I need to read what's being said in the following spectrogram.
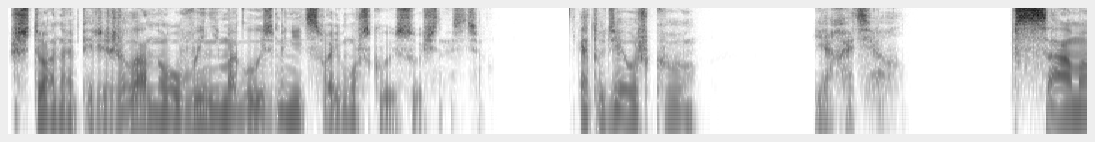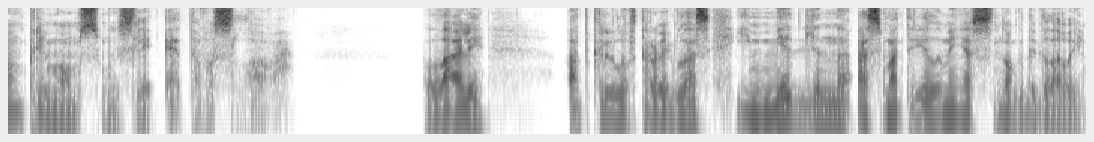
что она пережила, но, увы, не могу изменить свою мужскую сущность. Эту девушку я хотел в самом прямом смысле этого слова. Лали открыла второй глаз и медленно осмотрела меня с ног до головы.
